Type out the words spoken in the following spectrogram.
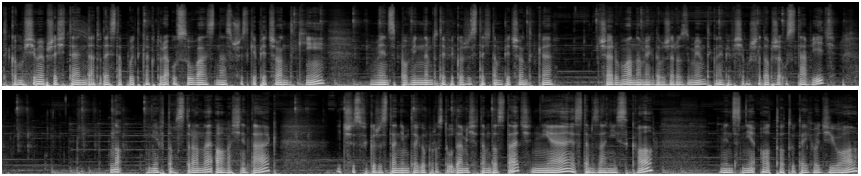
Tylko musimy przejść tędy, a tutaj jest ta płytka, która usuwa z nas wszystkie pieczątki. Więc powinienem tutaj wykorzystać tą pieczątkę czerwoną, jak dobrze rozumiem. Tylko najpierw się muszę dobrze ustawić. No, nie w tą stronę. O, właśnie tak. I czy z wykorzystaniem tego po prostu uda mi się tam dostać? Nie, jestem za nisko. Więc nie o to tutaj chodziło.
